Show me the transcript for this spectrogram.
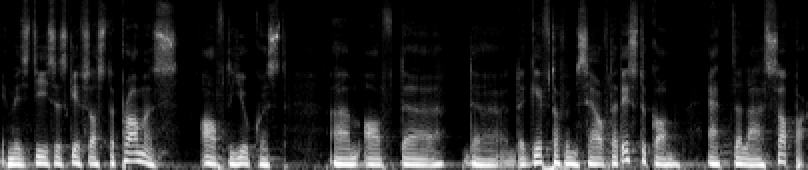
in which Jesus gives us the promise of the Eucharist, um, of the, the, the gift of Himself that is to come at the Last Supper.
